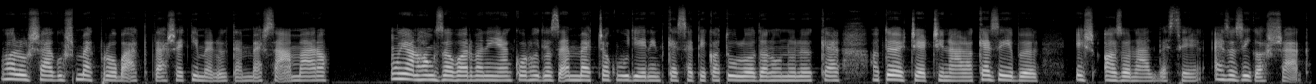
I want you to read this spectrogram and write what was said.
Valóságos megpróbáltatás egy kimerült ember számára. Olyan hangzavar van ilyenkor, hogy az ember csak úgy érintkezhetik a túloldalon ülőkkel, a töltsért csinál a kezéből, és azon át beszél. Ez az igazság.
